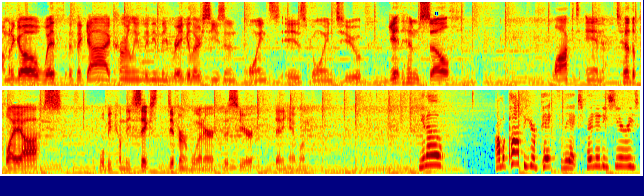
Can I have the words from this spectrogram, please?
I'm going to go with the guy currently leading the regular season points is going to get himself locked in to the playoffs. Will become the sixth different winner this year, Denny Hamlin. You know, I'm a copy your pick for the Xfinity Series.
